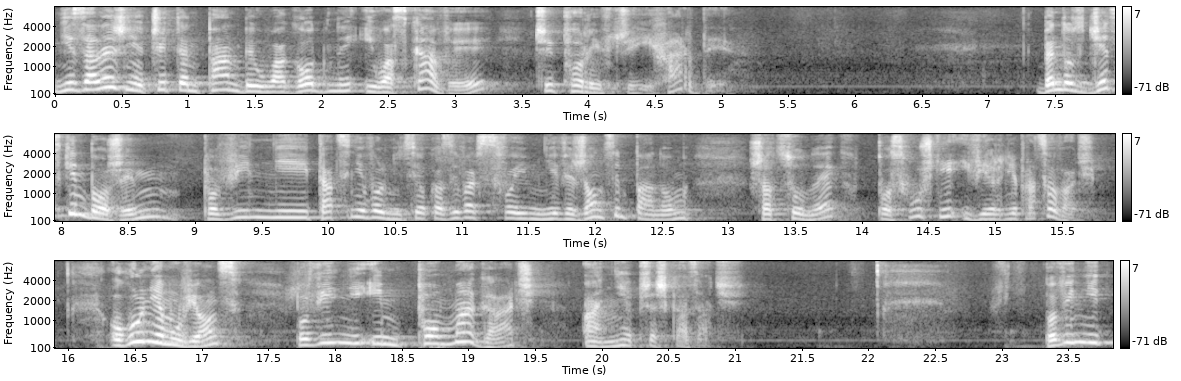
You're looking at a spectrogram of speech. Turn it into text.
Niezależnie, czy ten Pan był łagodny i łaskawy, czy porywczy i hardy. Będąc dzieckiem Bożym, powinni tacy niewolnicy okazywać swoim niewierzącym Panom szacunek, posłusznie i wiernie pracować. Ogólnie mówiąc, powinni im pomagać, a nie przeszkadzać. Powinni,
